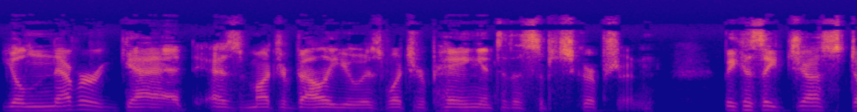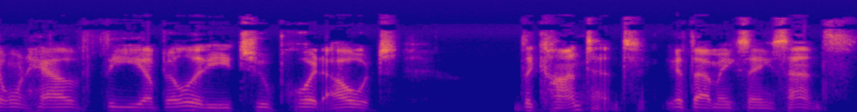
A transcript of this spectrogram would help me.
You'll never get as much value as what you're paying into the subscription because they just don't have the ability to put out the content, if that makes any sense.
